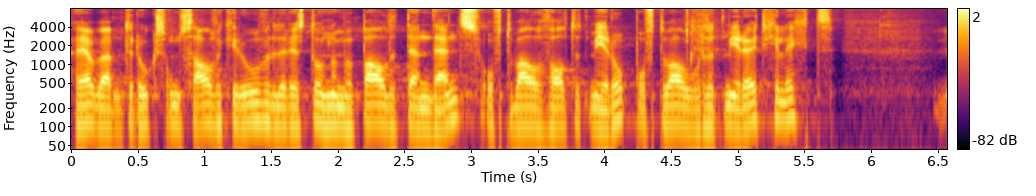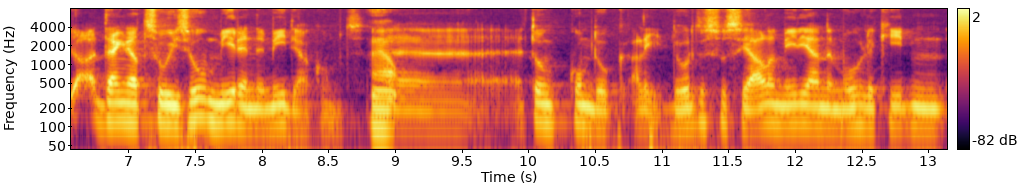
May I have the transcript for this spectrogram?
ja, we hebben het er ook soms zelf een keer over. Er is toch een bepaalde tendens. Oftewel valt het meer op, oftewel wordt het meer uitgelegd. Ja, ik denk dat het sowieso meer in de media komt. Ja. Uh, het komt ook, allee, door de sociale media en de mogelijkheden,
